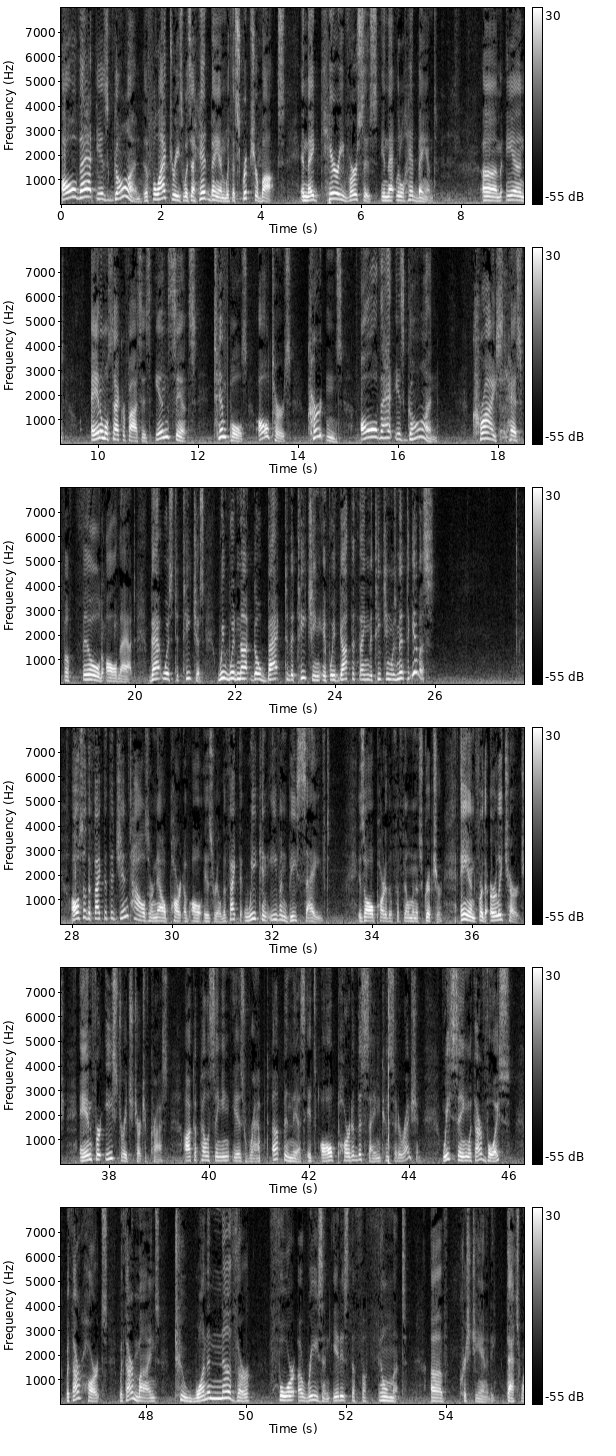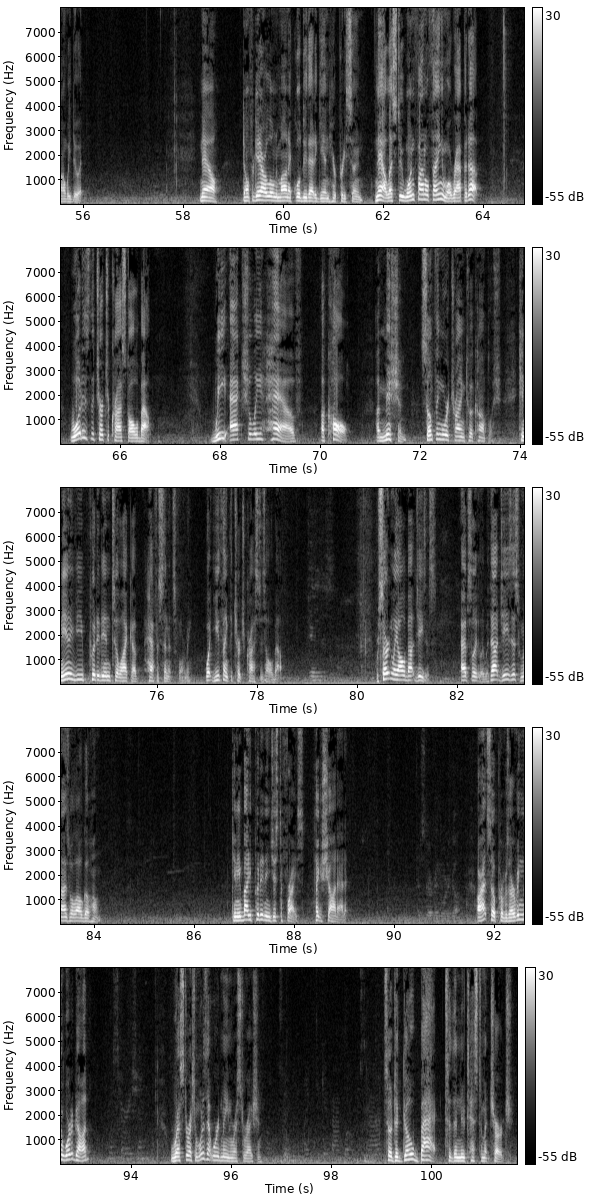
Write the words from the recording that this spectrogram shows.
All that is gone. The phylacteries was a headband with a scripture box, and they'd carry verses in that little headband. Um, and animal sacrifices, incense, temples, altars, curtains, all that is gone. Christ has fulfilled all that. That was to teach us. We would not go back to the teaching if we've got the thing the teaching was meant to give us. Also, the fact that the Gentiles are now part of all Israel, the fact that we can even be saved, is all part of the fulfillment of Scripture. And for the early church, and for Eastridge Church of Christ, a cappella singing is wrapped up in this. It's all part of the same consideration. We sing with our voice, with our hearts, with our minds to one another for a reason. It is the fulfillment of Christianity. That's why we do it. Now, don't forget our little mnemonic. We'll do that again here pretty soon. Now, let's do one final thing and we'll wrap it up. What is the Church of Christ all about? We actually have a call, a mission, something we're trying to accomplish. Can any of you put it into like a half a sentence for me? What you think the Church of Christ is all about? Jesus. We're certainly all about Jesus. Absolutely. Without Jesus, we might as well all go home. Can anybody put it in just a phrase? Take a shot at it. Preserving the Word of God. All right, so preserving the Word of God, Restoration, restoration. What does that word mean, restoration? like to, like to get back what we used to have. So to go back to the New Testament church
